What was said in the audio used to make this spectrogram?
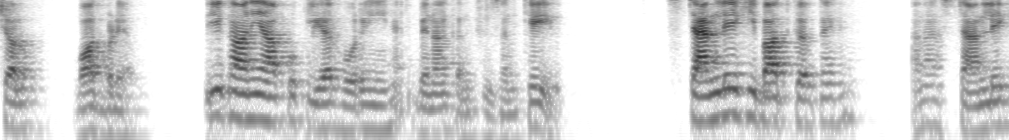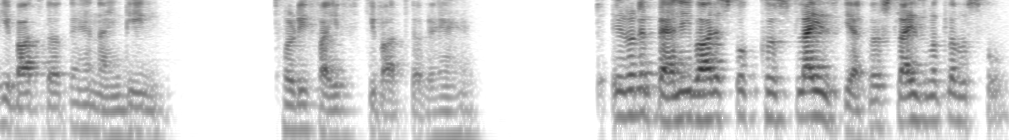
चलो, बहुत बढ़िया। ये कहानी आपको क्लियर हो रही है बिना कंफ्यूजन के स्टैनले की बात करते हैं, है ना? स्टैनले की बात करते हैं 1935 की बात कर रहे हैं। तो इन्होंने पहली बार इसको क्रिस्टलाइज किया। क्रिस्टलाइज मतलब उसको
